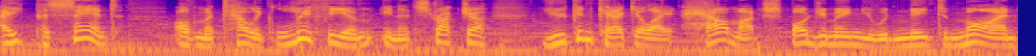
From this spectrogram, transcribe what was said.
8% of metallic lithium in its structure, you can calculate how much spodumene you would need to mine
